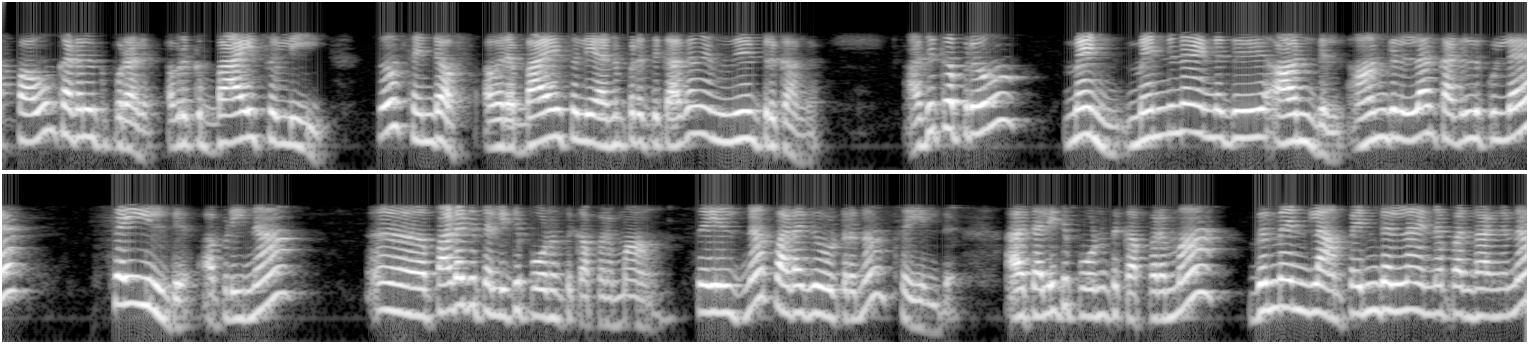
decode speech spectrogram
அப்பாவும் கடலுக்கு போகிறாரு அவருக்கு பாய் சொல்லி ஸோ சென்ட் ஆஃப் அவரை பாய் சொல்லி அனுப்புறதுக்காக நின்றுட்டு இருக்காங்க. அதுக்கப்புறம் மென். மென்னுனா என்னது? ஆண்கள். ஆண்கள் எல்லாம் கடலுக்குள்ள செயில்டு அப்படின்னா படகு தள்ளிட்டு போனதுக்கு அப்புறமா. செயில்டுனா படகு ஓட்டுறதும் செயில்டு அது தள்ளிட்டு போனதுக்கு அப்புறமா விமென்லாம் பெண்கள்லாம் என்ன பண்ணுறாங்கன்னா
